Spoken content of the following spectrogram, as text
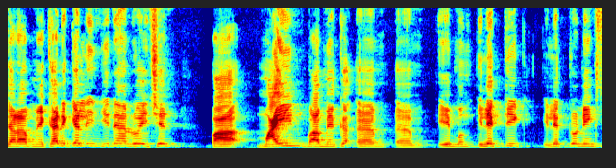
যারা মেকানিক্যাল ইঞ্জিনিয়ার রয়েছেন বা মাইন বা মেকা এবং ইলেকট্রিক, ইলেকট্রনিক্স,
